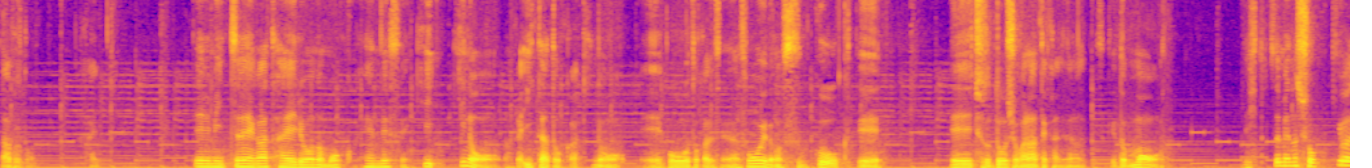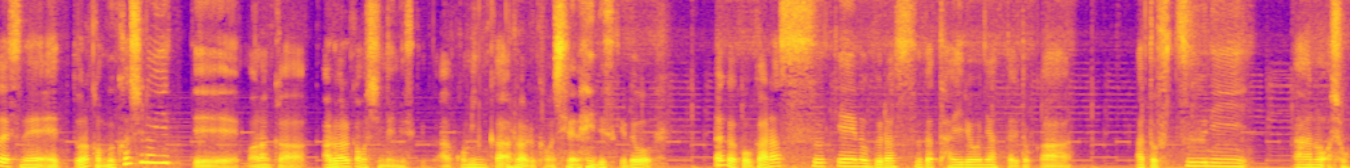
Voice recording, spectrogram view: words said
座布団。はい。で、3つ目が大量の木片ですね。木、木の、なんか板とか木の、え、棒とかですね。そういうのがすっごい多くて、えー、ちょっとどうしようかなって感じなんですけども、で、一つ目の食器はですね、えっと、なんか昔の家って、まあなんか、あるあるかもしれないんですけど、あ、古民家あるあるかもしれないんですけど、なんかこう、ガラス系のグラスが大量にあったりとか、あと普通に、あの、食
